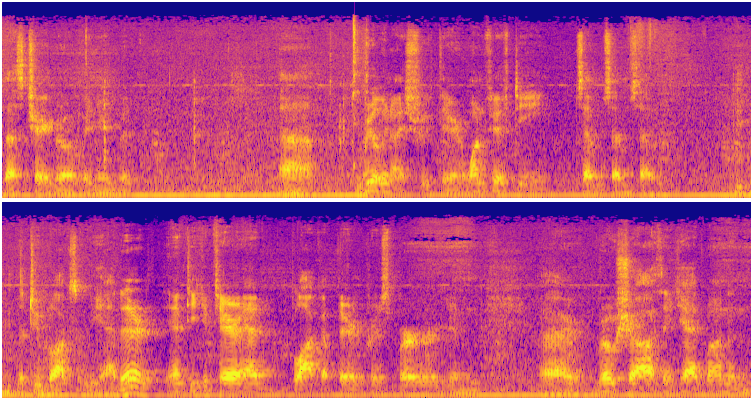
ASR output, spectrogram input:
That's Cherry Grove Vineyard, but uh, really nice fruit there. 115, 777, the two blocks that we had. There, Antica Terra had a block up there in Chrisburg, and uh, Roshaw, I think, had one, and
